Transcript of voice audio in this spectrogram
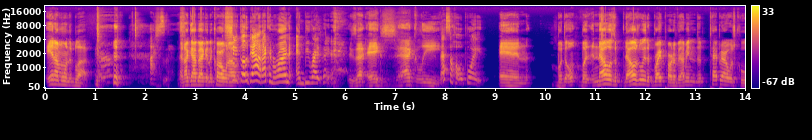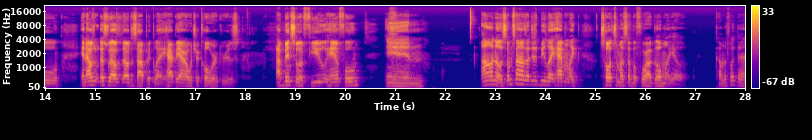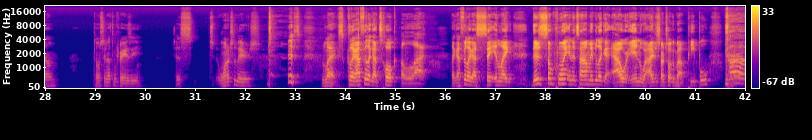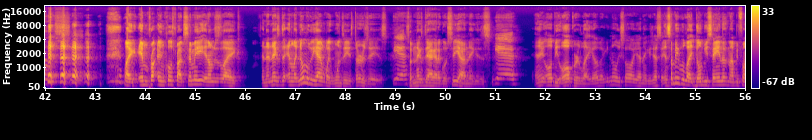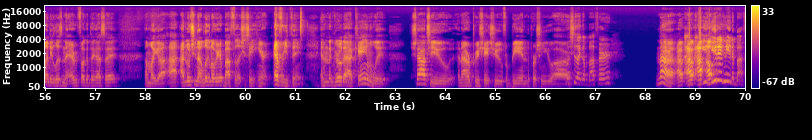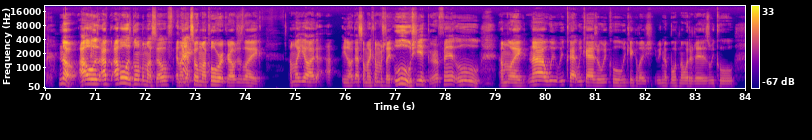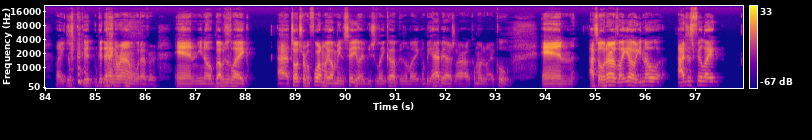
And I'm on the block. I just, and I got back in the car when if I shit go down, I can run and be right there. exact exactly. That's the whole point. and but the but and that was that was really the bright part of it. I mean, the happy hour was cool, and that was that's what that was, that was the topic. Like happy hour with your coworkers. I've been to a few handful, and I don't know. Sometimes I just be like having like talk to myself before I go. I'm like, yo, calm the fuck down. Don't say nothing crazy. Just one or two beers. Relax. 'Cause, Like I feel like I talk a lot. Like I feel like I say and like there's some point in the time, maybe like an hour in, where I just start talking about people. Oh, shit. like in pro- in close proximity, and I'm just like, and the next day, and like normally we have like Wednesdays, Thursdays, Yeah. so the next day I gotta go see y'all niggas, yeah. and it all be awkward. Like I was like, you know, we saw y'all niggas yesterday, and some people like don't be saying nothing. I'll be funny. They listen to every fucking thing I say. I'm like, I, I I know she's not looking over here, but I feel like she's hearing everything. And then the girl that I came with, shout out to you, and I appreciate you for being the person you are. Was she like a buffer? Nah, I, Okay. I, I, you, you didn't need a buffer. no, I always I've, I've always gone by myself, and like I told my coworker, I was just like, I'm like, yo, I got, I, you know, I got somebody coming. She's like, ooh, she a girlfriend? Ooh, I'm like, nah, we we ca- we casual, we cool, we kick it like we know both know what it is, we cool, like just good good to hang around, whatever. And you know, but I was just like, I talked to her before. I'm like, I'm in the city, like we should link up, and I'm like, I'm be happy. I was like, all right, come on tonight, cool. And I told her, I was like, yo, you know, I just feel like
